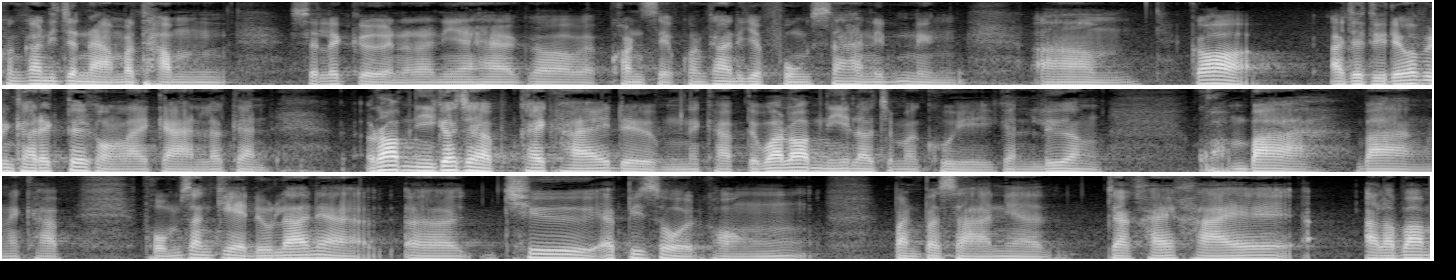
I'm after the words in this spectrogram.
ค่อนข้างที่จะนามธรรมเสียเหลือเกินอะไรเนี้ยฮะก็แบบ concept ค่อนข้างที่จะฟุ้งซ่านนิดนึงก็อาจจะถือได้ว่าเป็น character ของรายการแล้วกัน รอบนี้ก็จะคล้าย ๆเดิมนะครับ แต่ว่ารอบนี้เราจะมาคุยกันเรื่องความบ้าบ้างนะครับ ผมสังเกตดูแล้วเนี่ยชื่อ episode ของปั่นประสาทเนี่ยจะคล้ายๆอัลบั้ม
